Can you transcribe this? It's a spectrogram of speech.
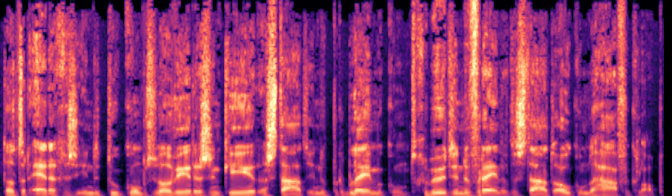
dat er ergens in de toekomst wel weer eens een keer een staat in de problemen komt. Gebeurt in de Verenigde Staten ook om de havenklap.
